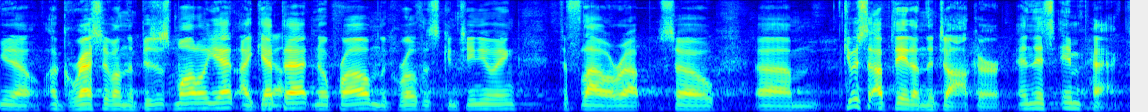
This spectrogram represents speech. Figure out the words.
you know, aggressive on the business model yet. I get yeah. that, no problem. The growth is continuing to flower up. So um, give us an update on the Docker and its impact.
